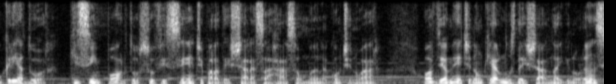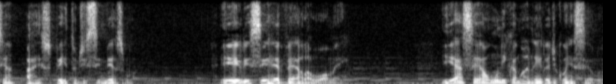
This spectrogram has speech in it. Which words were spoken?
Criador, que se importa o suficiente para deixar essa raça humana continuar, obviamente não quer nos deixar na ignorância a respeito de si mesmo. Ele se revela ao homem. E essa é a única maneira de conhecê-lo.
